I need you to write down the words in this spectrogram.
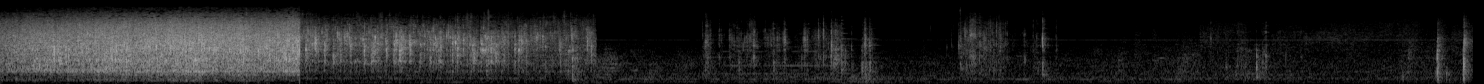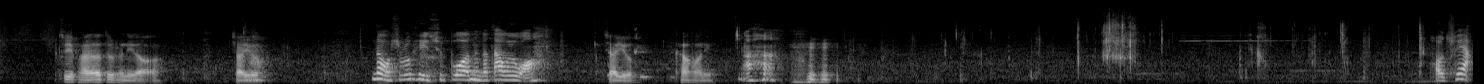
这一盘都是你的啊，加油！那我是不是可以去播那个大胃王？加油，看好你啊！好脆啊！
